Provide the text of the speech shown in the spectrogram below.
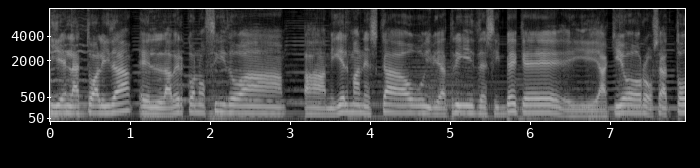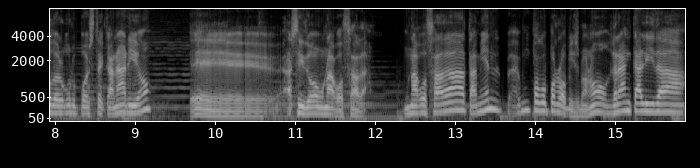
Y en la actualidad, el haber conocido a, a Miguel Manescau y Beatriz de Simbeque y a Kior, o sea, todo el grupo este canario, eh, ha sido una gozada. Una gozada también eh, un poco por lo mismo, ¿no? Gran calidad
